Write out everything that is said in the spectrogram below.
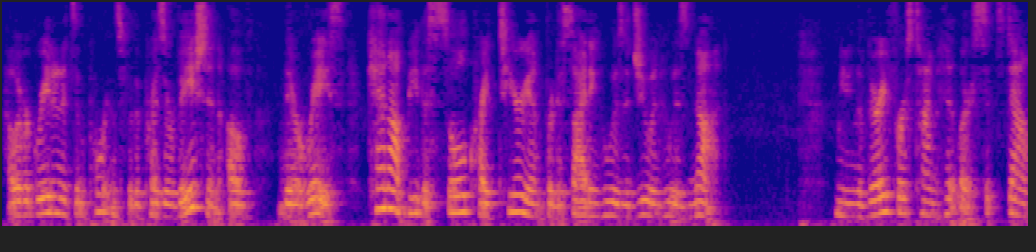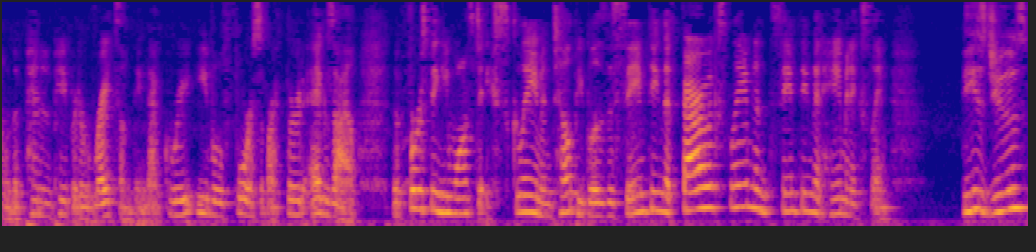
however great in its importance for the preservation of their race, cannot be the sole criterion for deciding who is a Jew and who is not meaning the very first time Hitler sits down with a pen and paper to write something, that great evil force of our third exile, the first thing he wants to exclaim and tell people is the same thing that Pharaoh exclaimed and the same thing that Haman exclaimed. These Jews,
